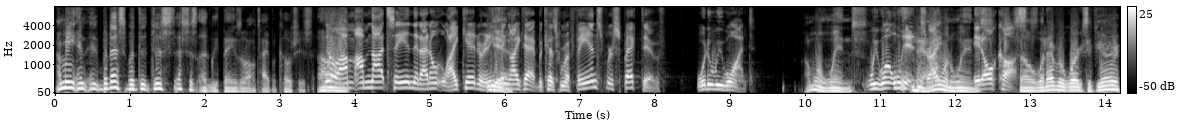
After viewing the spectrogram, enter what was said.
I mean, and, and- but that's but the, just that's just ugly things with all type of coaches. Um, no I'm, I'm not saying that i don't like it or anything Yeah. like that because from a fan's perspective what do we want I want wins. we want wins Yeah, right I want wins at all costs So whatever works. If your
